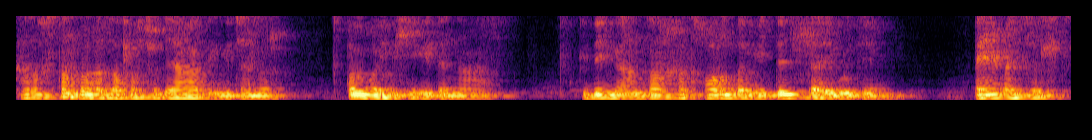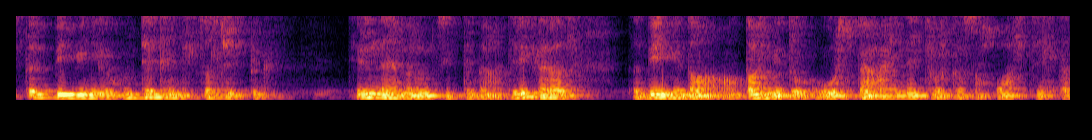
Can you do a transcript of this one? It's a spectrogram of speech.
Казахстан байгаа залуучууд яагаад ингэж амар гой гой юм хийгээд байна гэдэг ингээ анзаархад хоорондоо мэдээлэл аягүй тийм байнгын солилцдог бие биенийг хүнтэй танилцуулж өгдөг. Тэр нь амар үнцэнтэй байгаа. Тэрийг хараад за би ингээд одоо ингээд өөрт байгаа энэ network-оос хуваалцъя л да.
